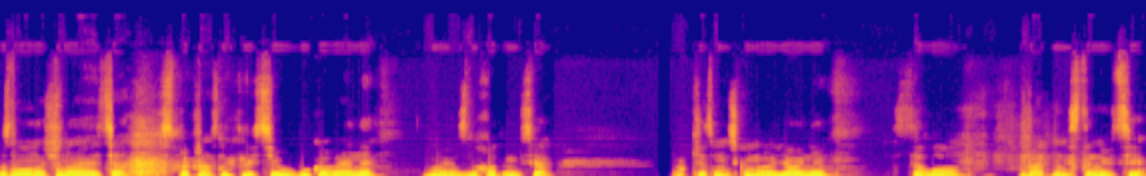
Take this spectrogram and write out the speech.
знову починається з прекрасних лісів Буковини. Ми знаходимося в Кисманському районі, село Верхні Станівці.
